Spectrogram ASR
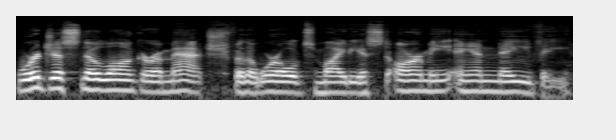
we're just no longer a match for the world's mightiest army and navy.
